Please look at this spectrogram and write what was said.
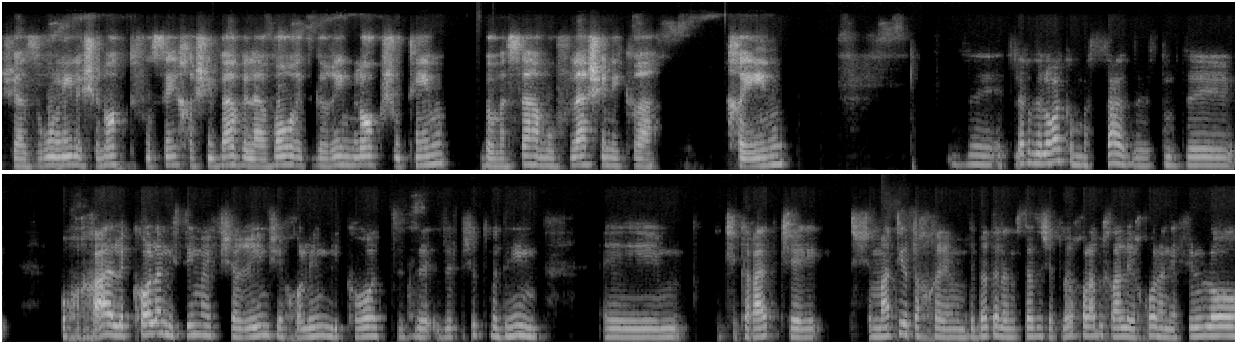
שעזרו לי לשנות דפוסי חשיבה ולעבור אתגרים לא פשוטים במסע המופלא שנקרא חיים. זה, אצלך זה לא רק המסע, זה, זאת אומרת, זה הוכחה לכל הניסים האפשריים שיכולים לקרות, זה, זה פשוט מדהים. אמ, כשקראת, כששמעתי אותך אה, מדברת על הנושא הזה שאת לא יכולה בכלל לאכול, אני אפילו לא,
